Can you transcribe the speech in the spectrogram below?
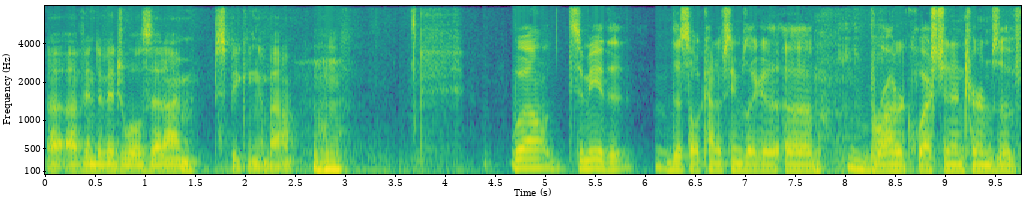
of individuals that I'm speaking about. Well, to me, the, this all kind of seems like a, a broader question in terms of,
